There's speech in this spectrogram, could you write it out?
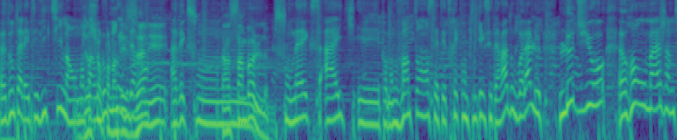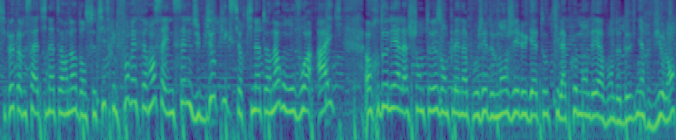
euh, dont elle a été victime. hein. On en Bien parle sûr, beaucoup pendant des évidemment années, avec son un symbole. son ex Ike et pendant 20 ans ça a été très compliqué etc. Donc voilà le, le duo euh, rend hommage un petit peu comme ça à Tina Turner dans ce titre. Ils font référence à une scène du biopic sur Tina Turner où on voit Ike ordonner à la chanteuse en pleine apogée de manger le gâteau qu'il a commandé avant de devenir violent.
